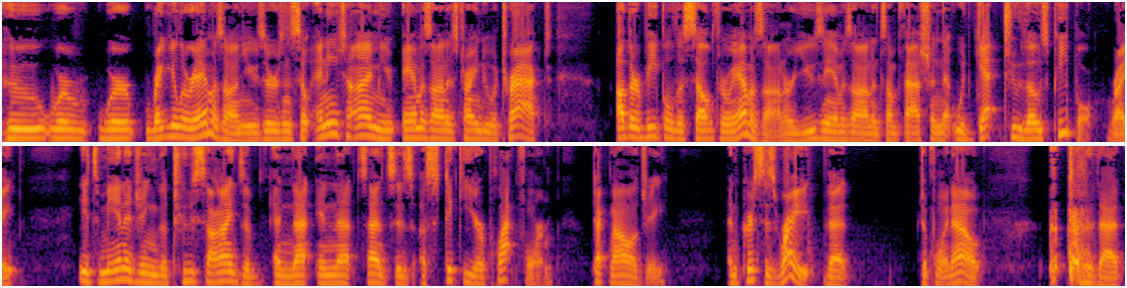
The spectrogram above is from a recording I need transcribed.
who were were regular Amazon users, and so anytime you, Amazon is trying to attract other people to sell through Amazon or use Amazon in some fashion that would get to those people, right? It's managing the two sides of, and that in that sense is a stickier platform technology. And Chris is right that to point out that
